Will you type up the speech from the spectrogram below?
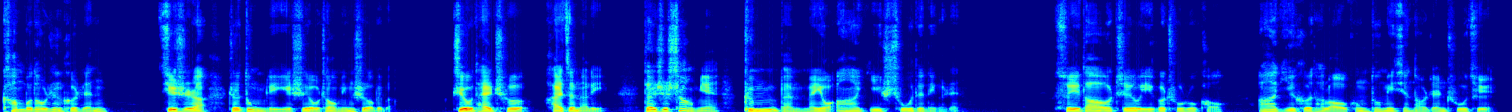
看不到任何人。其实啊，这洞里是有照明设备的，只有台车还在那里，但是上面根本没有阿姨说的那个人。隧道只有一个出入口。阿姨和她老公都没见到人出去，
